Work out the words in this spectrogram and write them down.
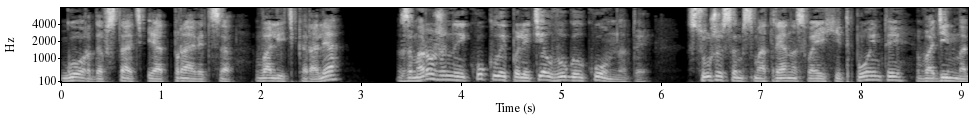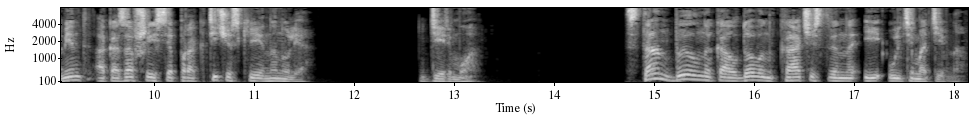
гордо встать и отправиться валить короля, Замороженной куклой полетел в угол комнаты, с ужасом смотря на свои хитпоинты, в один момент оказавшиеся практически на нуле. Дерьмо. Стан был наколдован качественно и ультимативно.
